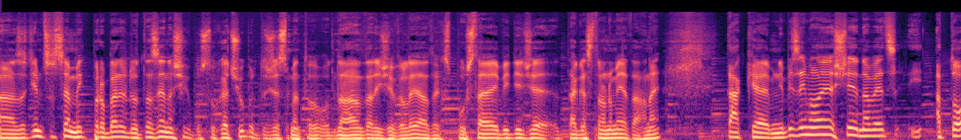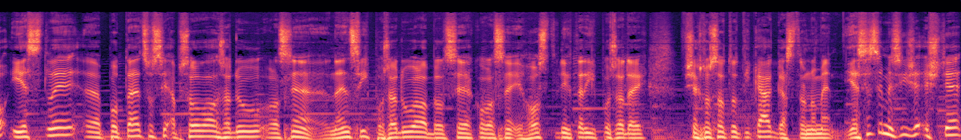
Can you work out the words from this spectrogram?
a zatímco se Mik probere dotazy našich posluchačů, protože jsme to od tady živili a tak spousta je vidět, že ta gastronomie tahne, Tak eh, mě by zajímala ještě jedna věc, a to jestli eh, po té, co si absolvoval řadu vlastně nejen svých pořadů, ale byl si jako vlastně i host v některých pořadech, všechno se to týká gastronomie. Jestli si myslíš, že ještě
